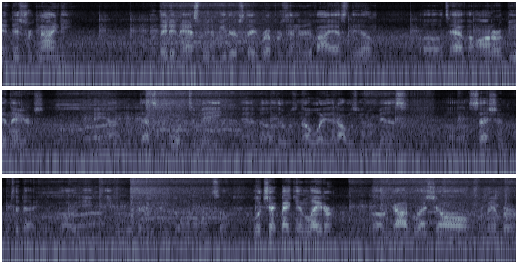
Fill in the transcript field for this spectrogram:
in District 90, they didn't ask me to be their state representative. I asked them uh, to have the honor of being theirs, and that's important to me. And uh, there was no way that I was going to miss uh, session today, uh, even with everything going on. So we'll check back in later. Uh, God bless y'all. Remember,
